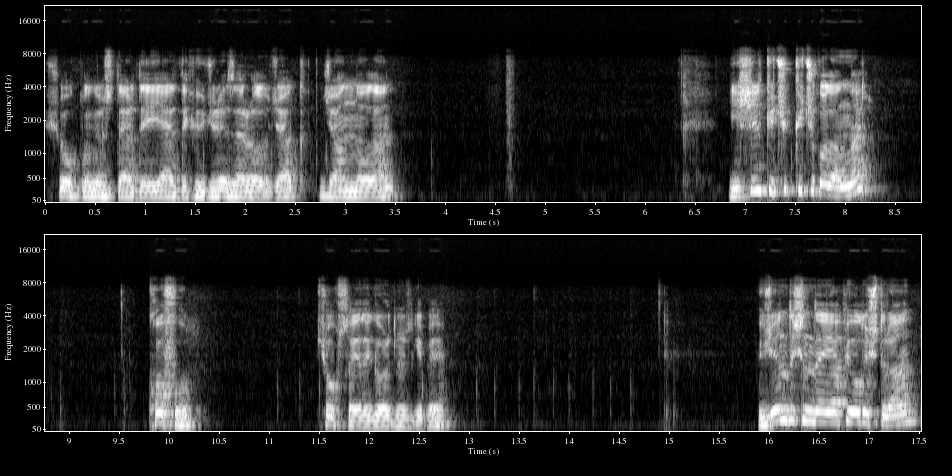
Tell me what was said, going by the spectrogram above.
şu okla gösterdiği yerde hücre zarı olacak. Canlı olan. Yeşil küçük küçük olanlar koful. Çok sayıda gördüğünüz gibi. Hücrenin dışında yapı oluşturan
